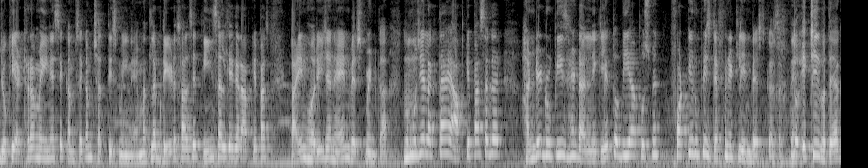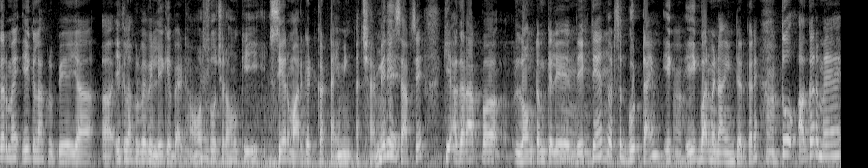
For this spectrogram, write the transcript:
जो कि 18 महीने से कम से कम 36 महीने है मतलब डेढ़ साल से तीन साल के अगर आपके पास टाइम हॉरिजन है इन्वेस्टमेंट का तो हम्म। मुझे लगता है आपके पास अगर हंड्रेड रुपीज़ है डालने के लिए तो अभी आप उसमें फोर्टी रुपीज़ डेफिनेटली इन्वेस्ट कर सकते तो हैं एक चीज़ बताइए अगर मैं एक लाख रुपए या एक लाख रुपए भी लेके बैठा हूँ और हम्म। सोच रहा हूँ कि शेयर मार्केट का टाइमिंग अच्छा है मेरे हिसाब से कि अगर आप लॉन्ग टर्म के हम्म, लिए देखते हैं तो इट्स अ गुड टाइम। एक बार में ना इंटर शेयर करें। हाँ। तो अगर मैं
